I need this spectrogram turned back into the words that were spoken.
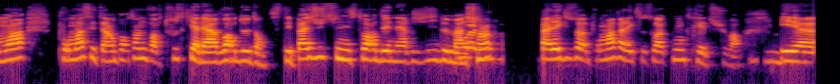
Moi, pour moi, c'était important de voir tout ce qu'il allait avoir dedans. C'était pas juste une histoire d'énergie, de machin. de- Fallait que ce soit, pour moi, il fallait que ce soit concret, tu vois. Et, euh,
